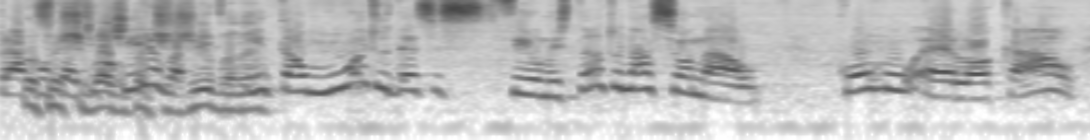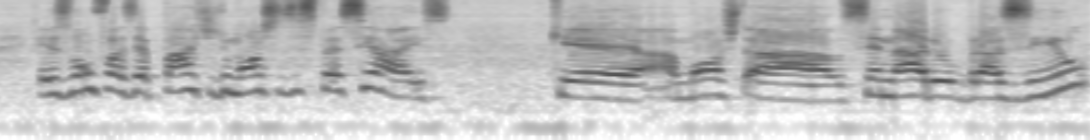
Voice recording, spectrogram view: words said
a competitiva, né? então muitos desses filmes, tanto nacional como é, local, eles vão fazer parte de mostras especiais que é a mostra o cenário Brasil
